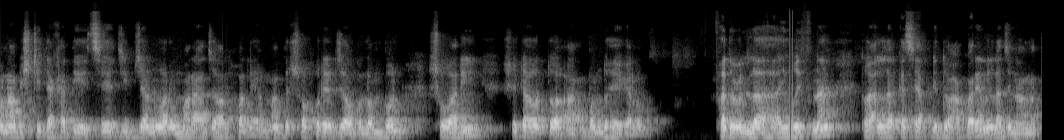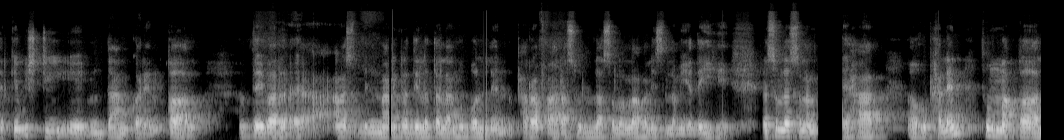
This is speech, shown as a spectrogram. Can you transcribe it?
অনাবৃষ্টি দেখা দিয়েছে, জীব জানোয়ার মারা যাওয়ার ফলে আমাদের সফরের যে অবলম্বন সোয়ারি, সেটাও তো বন্ধ হয়ে গেল। ফাদুল্লাহ ইউগিথনা তো আল্লাহর কাছে আপনি দোয়া করেন, আল্লাহ যেন আমাদেরকে বৃষ্টি দান করেন। কল তো এবার আনাস বিন মালিক রাদিয়াল্লাহু তাআলা আনহু বললেন, ফারাফা রাসূলুল্লাহ সাল্লাল্লাহু আলাইহি সাল্লাম ইয়াদাইহি। রাসূলুল্লাহ সাল্লাম হাত উঠালেন। থুম্মা কাল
